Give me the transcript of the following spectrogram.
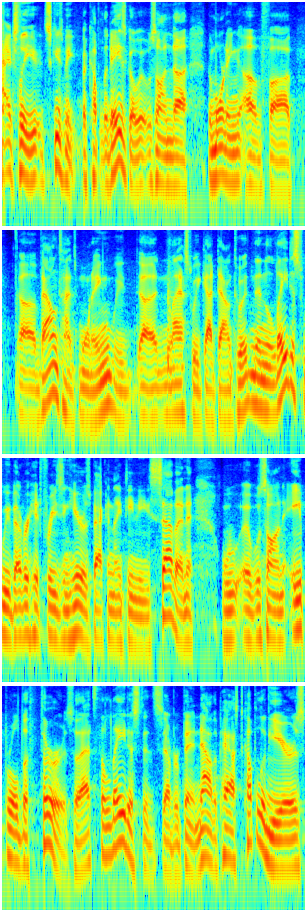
actually, excuse me, a couple of days ago, it was on uh, the morning of. Uh, uh, Valentine's morning. We uh, last week got down to it, and then the latest we've ever hit freezing here is back in 1987. It was on April the 3rd, so that's the latest it's ever been. Now, the past couple of years,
